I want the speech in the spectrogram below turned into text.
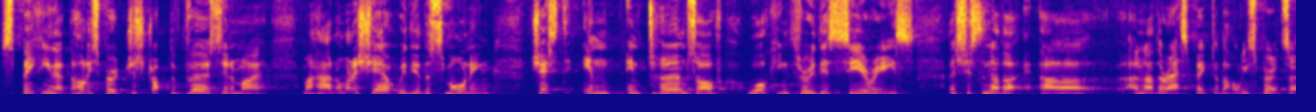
speaking that, the Holy Spirit just dropped a verse into my, my heart. I want to share it with you this morning, just in, in terms of walking through this series it's just another, uh, another aspect of the Holy Spirit. So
